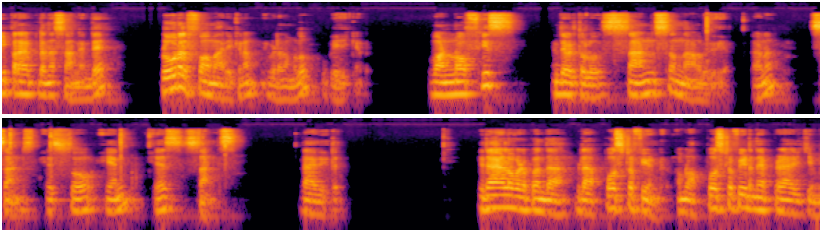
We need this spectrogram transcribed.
ഈ പറയപ്പെടുന്ന സണ്ണിന്റെ പ്ലൂറൽ ഫോം ആയിരിക്കണം ഇവിടെ നമ്മൾ ഉപയോഗിക്കേണ്ടത്. വൺ ഓഫ് ഹിസ് എന്താ വരത്തുള്ളൂ? സൺസ് എന്നാണ് വരിക. അതാണ് sons S O N S sons അതായത് ഇത്. ഇതായുള്ള കുഴപ്പം എന്താ ഇവിടെ അപ്പോസ്ട്രഫി ഉണ്ട്. നമ്മൾ അപ്പോസ്ട്രഫി ഇടുന്ന എപ്പോഴായിരിക്കും?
